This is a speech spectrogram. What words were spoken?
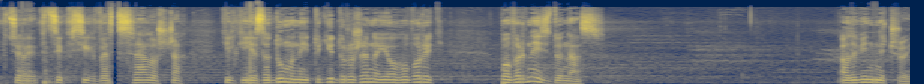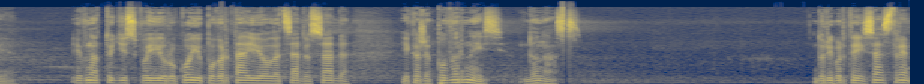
в, цих всіх веселощах, тільки є задуманий, і тоді дружина його говорить: повернись до нас. Але він не чує. І вона тоді своєю рукою повертає його лице до себе і каже: Повернись до нас. Дорогі брати і сестри,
